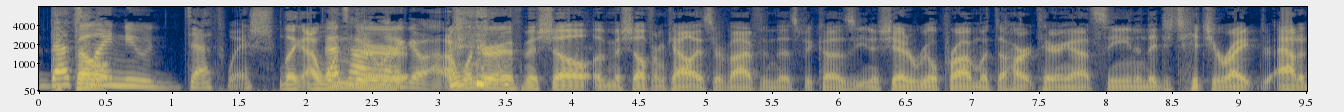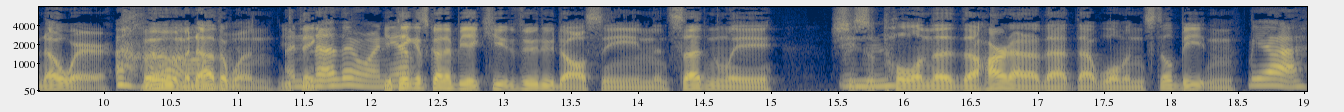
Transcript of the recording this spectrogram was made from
that's felt- my new death wish. like I that's wonder, I want to go out. I wonder if Michelle, if Michelle from Cali survived from this because you know she had a real problem with the heart tearing out scene, and they just hit you right out of nowhere. Boom, another one. You think, Another one, You yeah. think it's going to be a cute voodoo doll scene, and suddenly she's Mm-hmm. pulling the the heart out of that that woman, still beaten. yeah.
